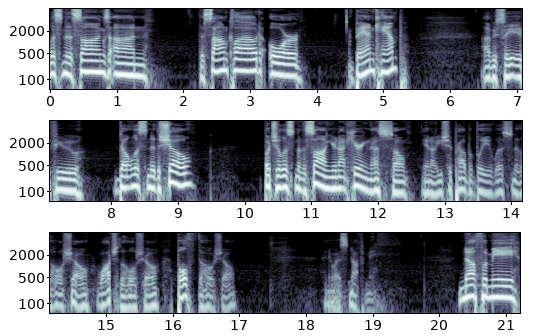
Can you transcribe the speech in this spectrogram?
Listen to the songs on the SoundCloud or Bandcamp. Obviously, if you don't listen to the show, but you listen to the song, you're not hearing this. So, you know, you should probably listen to the whole show, watch the whole show, both the whole show. Anyways, enough of me. Enough of me.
